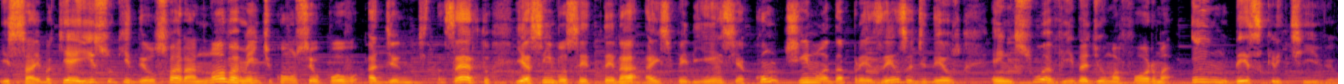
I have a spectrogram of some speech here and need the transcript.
e saiba que é isso que Deus fará novamente com o seu povo adiante, tá certo? E assim você terá a experiência contínua da presença de Deus em sua vida de uma forma indescritível.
